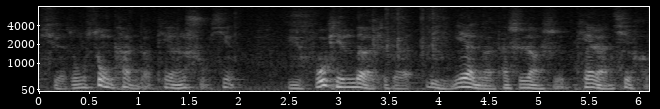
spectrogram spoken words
雪中送炭的天然属性。”与扶贫的这个理念呢，它实际上是天然契合。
